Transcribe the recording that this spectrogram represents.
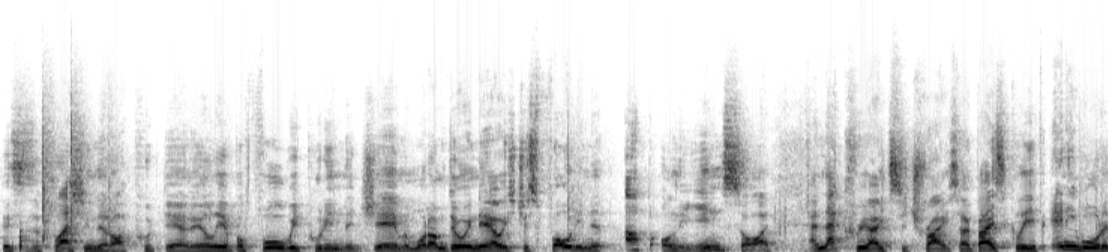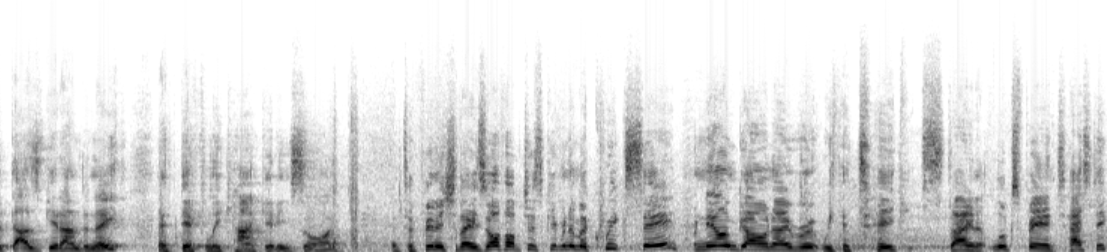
This is a flashing that I put down earlier before we put in the jamb. And what I'm doing now is just folding it up on the inside and that creates a tray. So basically, if any water does get underneath, it definitely can't get inside. And to finish these off, I've just given them a quick sand. And now I'm going over it with a teak stain. It looks fantastic.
